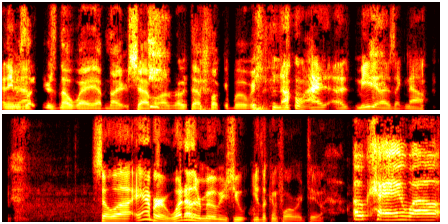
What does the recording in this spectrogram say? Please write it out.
and he was like, "There's no way M Night Shyamalan wrote that fucking movie." no, I, I immediately I was like, no. So, uh, Amber, what other movies you you looking forward to? Okay, well,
